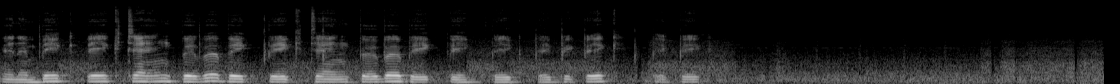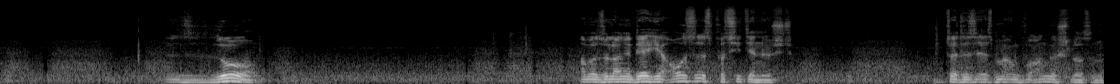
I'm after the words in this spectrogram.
In einem big, big tank, big, big, big tank, big, big, big, big, big, big, big, big, big. So. Aber solange der hier aus ist, passiert ja nichts. Das ist erstmal irgendwo angeschlossen.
